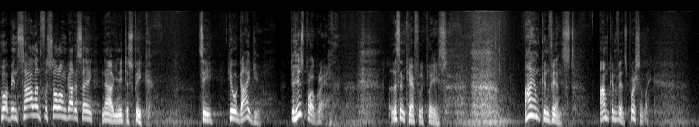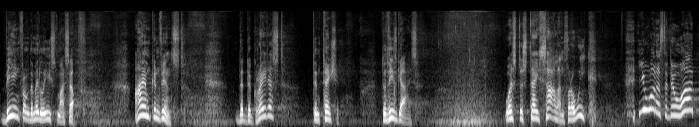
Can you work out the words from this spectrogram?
who have been silent for so long, God is saying, now you need to speak. See, He will guide you to His program. Listen carefully, please. I am convinced, I'm convinced personally, being from the Middle East myself, I am convinced that the greatest temptation to these guys was to stay silent for a week. You want us to do what?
